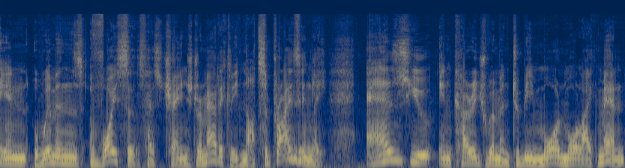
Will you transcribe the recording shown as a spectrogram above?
in women's voices has changed dramatically, not surprisingly. As you encourage women to be more and more like men,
